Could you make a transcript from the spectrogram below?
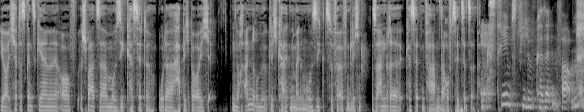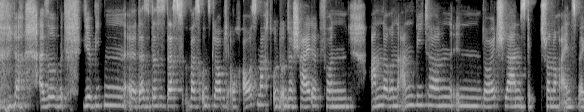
ja, ich hätte das ganz gerne auf schwarzer Musikkassette oder habe ich bei euch noch andere Möglichkeiten, meine Musik zu veröffentlichen? Also andere Kassettenfarben, darauf zählt jetzt ab. Extremst viele Kassettenfarben. ja, also wir bieten, das, das ist das, was uns, glaube ich, auch ausmacht und unterscheidet von anderen Anbietern in Deutschland. Es gibt schon noch ein, zwei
